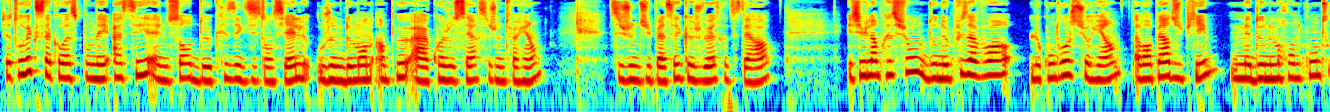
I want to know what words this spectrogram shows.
J'ai trouvé que ça correspondait assez à une sorte de crise existentielle où je me demande un peu à quoi je sers si je ne fais rien, si je ne suis pas celle que je veux être, etc. Et j'ai eu l'impression de ne plus avoir le contrôle sur rien, avoir perdu pied, mais de ne me rendre compte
